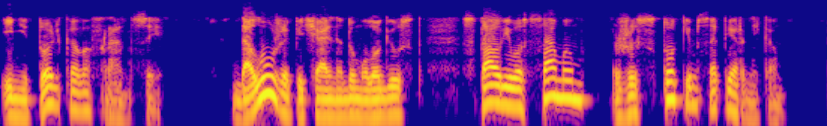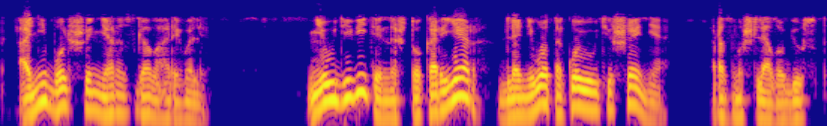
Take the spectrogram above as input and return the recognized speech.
и не только во Франции. Далужа, печально думал Огюст, стал его самым жестоким соперником. Они больше не разговаривали. Неудивительно, что карьер для него такое утешение, размышлял Огюст.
